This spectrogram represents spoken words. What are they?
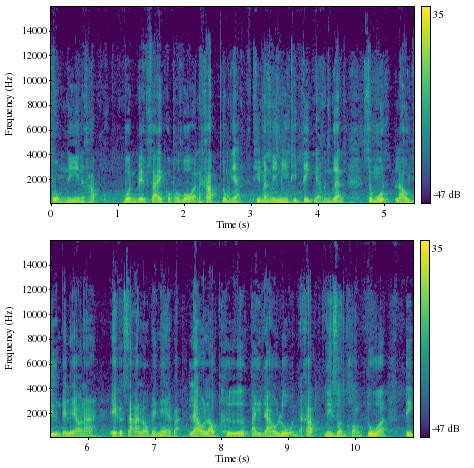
ทวงหนี้นะครับบนเว็บไซต์กพวนะครับ ตรงเนี้ยที่มันไม่มีที่ติ๊กเนี่ยเพื่อนๆ สมมุติเรายื่นไปแล้วนะ เอกสารเราไม่แนบอะแล้วเราเผลอไปดาวน์โหลดนะครับ ในส่วนของตัวติ๊ก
